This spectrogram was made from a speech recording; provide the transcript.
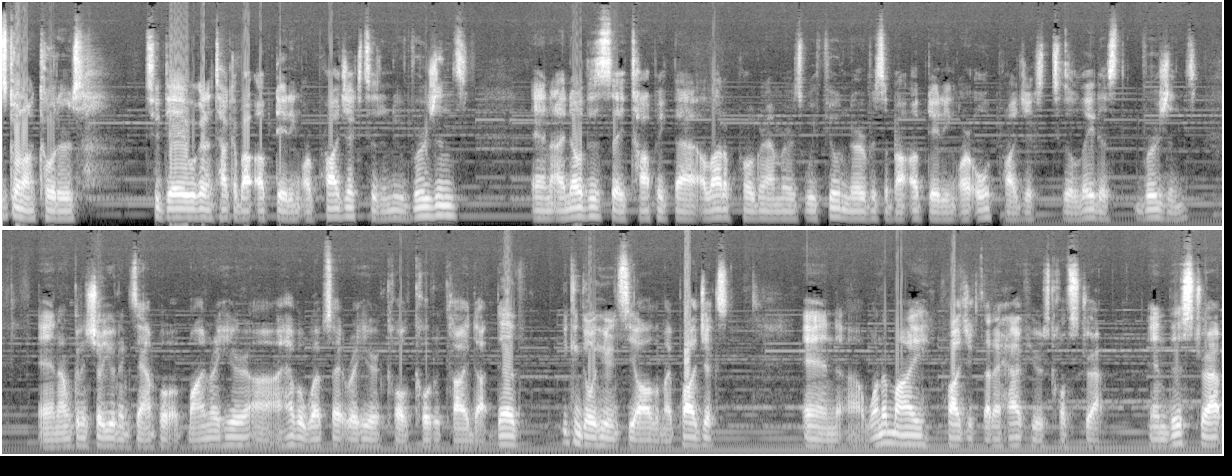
What's going on coders? Today we're going to talk about updating our projects to the new versions. And I know this is a topic that a lot of programmers, we feel nervous about updating our old projects to the latest versions. And I'm going to show you an example of mine right here. Uh, I have a website right here called codrkai.dev. You can go here and see all of my projects. And uh, one of my projects that I have here is called Strap. And this Strap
